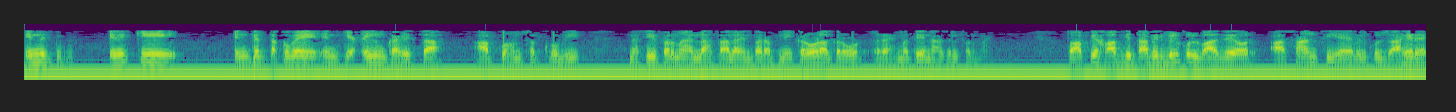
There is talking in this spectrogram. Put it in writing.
ان ان کی ان کے تقوی، ان کے علم کا حصہ آپ کو ہم سب کو بھی نصیب فرمائے۔ اللہ تعالیٰ ان پر اپنی کروڑا کروڑ رحمت نازل فرمائے۔ تو آپ کے خواب کی تعبیر بالکل واضح اور آسان سی ہے، بالکل ظاہر ہے۔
